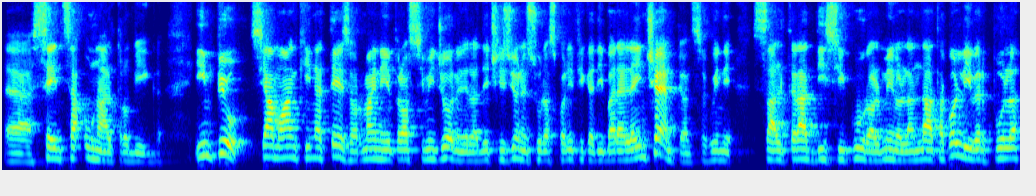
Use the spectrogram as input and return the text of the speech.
eh, senza un altro big. In più siamo anche in attesa ormai nei prossimi giorni della decisione sulla squalifica di Barella in Champions, quindi salterà di sicuro almeno l'andata con Liverpool,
